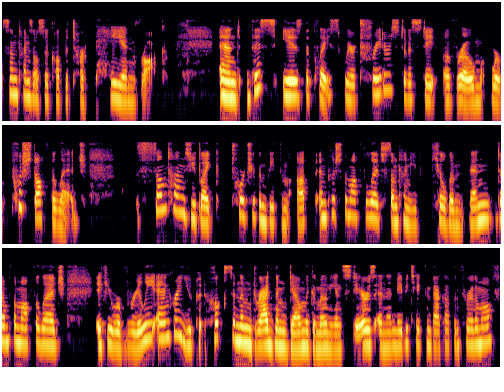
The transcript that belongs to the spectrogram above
sometimes also called the Tarpeian rock. And this is the place where traitors to the state of Rome were pushed off the ledge. Sometimes you'd like torture them, beat them up, and push them off the ledge. Sometimes you'd kill them, then dump them off the ledge. If you were really angry, you'd put hooks in them, drag them down the Gemonian stairs, and then maybe take them back up and throw them off.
